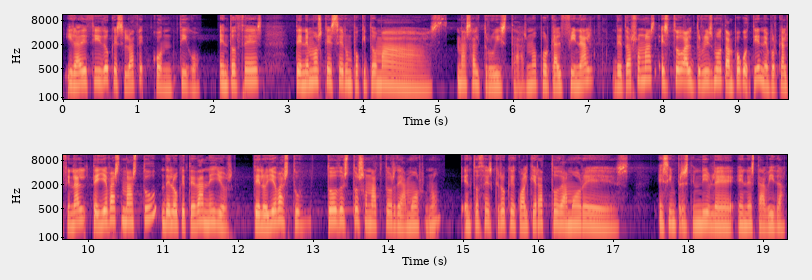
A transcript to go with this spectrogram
y le ha decidido que se lo hace contigo. Entonces, tenemos que ser un poquito más, más altruistas, ¿no? Porque al final, de todas formas, esto altruismo tampoco tiene, porque al final te llevas más tú de lo que te dan ellos te lo llevas tú. Todo esto son actos de amor, ¿no? Entonces creo que cualquier acto de amor es, es imprescindible en esta vida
